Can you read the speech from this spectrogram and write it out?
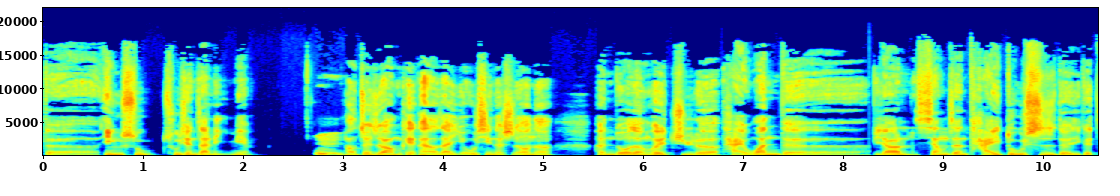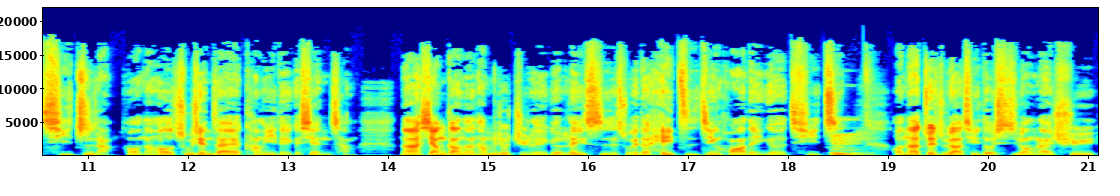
的因素出现在里面。嗯，好，最主要我们可以看到，在游行的时候呢，很多人会举了台湾的比较象征台独式的一个旗帜啦，哦，然后出现在抗议的一个现场。那香港呢，他们就举了一个类似所谓的黑紫荆花的一个旗帜。嗯，好，那最主要其实都希望来去。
